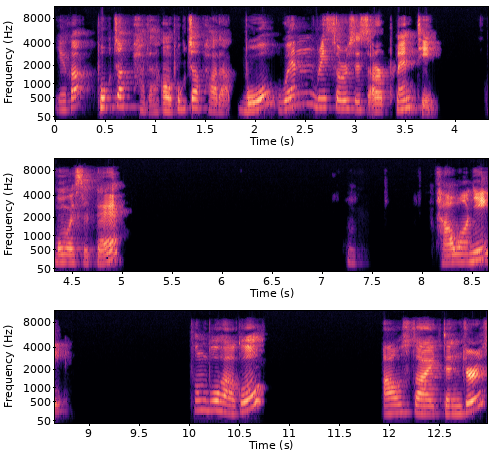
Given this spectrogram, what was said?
얘가 복잡하다. 어, 복잡하다. 뭐? when resources are plenty. 뭐뭐 했을 때 음, 자원이 풍부하고 outside dangers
